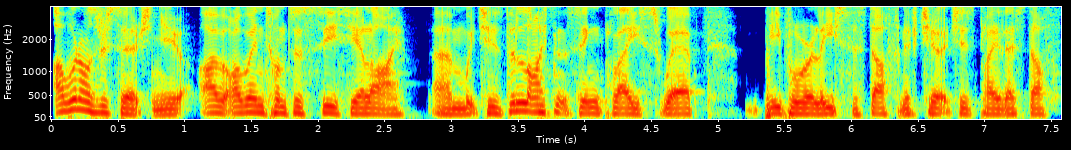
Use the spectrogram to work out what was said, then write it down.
I, when I was researching you, I, I went on to CCLI, um, which is the licensing place where people release the stuff, and if churches play their stuff,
